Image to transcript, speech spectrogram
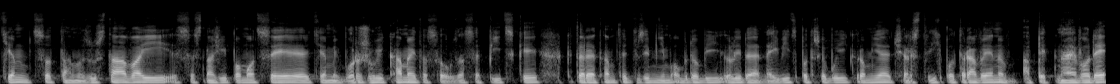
těm, co tam zůstávají, se snaží pomoci těmi buržujkami, to jsou zase pícky, které tam teď v zimním období lidé nejvíc potřebují, kromě čerstvých potravin a pitné vody,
